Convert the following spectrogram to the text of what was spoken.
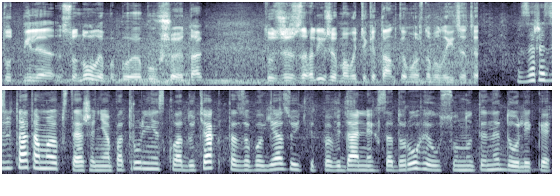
Тут біля Соноли бувшої, так? Тут же взагалі вже, мабуть, тільки танком можна було їздити. За результатами обстеження патрульні складуть акт та зобов'язують відповідальних за дороги усунути недоліки.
